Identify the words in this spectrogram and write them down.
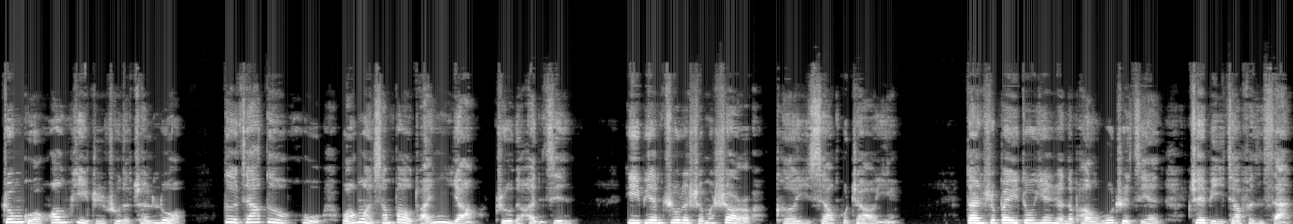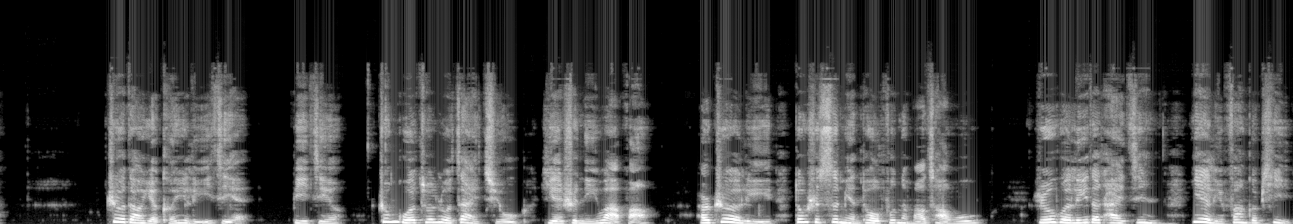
中国荒僻之处的村落，各家各户往往像抱团一样住得很近，以便出了什么事儿可以相互照应。但是贝都因人的棚屋之间却比较分散，这倒也可以理解，毕竟。中国村落再穷也是泥瓦房，而这里都是四面透风的茅草屋。如果离得太近，夜里放个屁，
